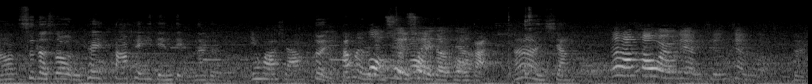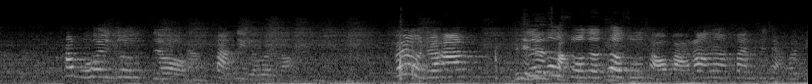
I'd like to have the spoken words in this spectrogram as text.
然后吃的时候，你可以搭配一点点那个，樱花虾，对，它们有点脆脆的口感。它很香。但它稍微有点甜甜的，对，它不会就是只有饭粒的味道。而且我觉得它师傅说的特殊炒法，让那个饭吃起来会甜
